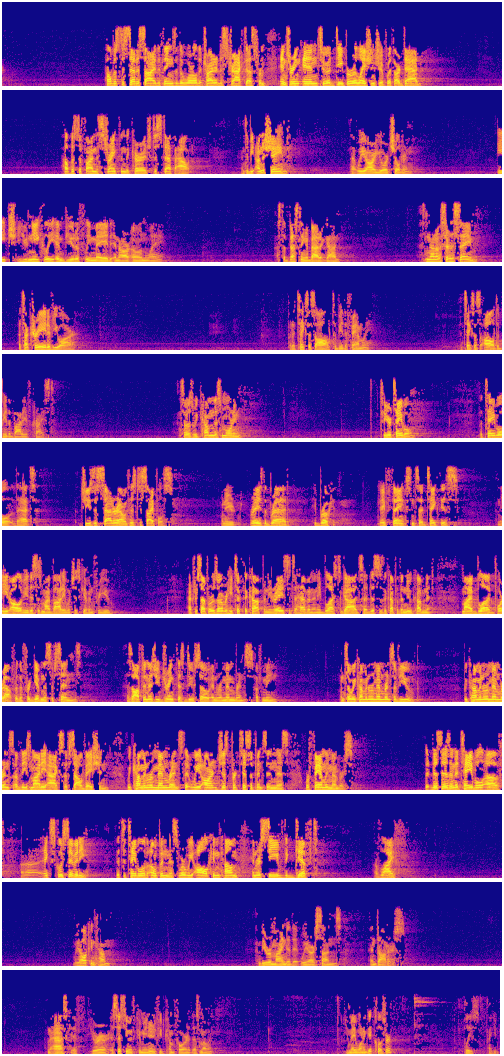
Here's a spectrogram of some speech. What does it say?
Help us to set aside the things of the world that try to distract us from entering into a deeper relationship with our dad. Help us to find the strength and the courage to step out and to be unashamed that we are your children each uniquely and beautifully made in our own way. That's the best thing about it, God. None of us are the same. That's how creative you are. But it takes us all to be the family. It takes us all to be the body of Christ. And so as we come this morning to your table, the table that Jesus sat around with his disciples. When he raised the bread, he broke it, gave thanks, and said, Take this and eat all of you. This is my body, which is given for you. After supper was over, he took the cup and he raised it to heaven and he blessed God, said, This is the cup of the new covenant, my blood poured out for the forgiveness of sins. As often as you drink this, do so in remembrance of me. And so we come in remembrance of you. We come in remembrance of these mighty acts of salvation. We come in remembrance that we aren't just participants in this, we're family members. That this isn't a table of uh, exclusivity, it's a table of openness where we all can come and receive the gift of life. We all can come and be reminded that we are sons and daughters. Going to ask if you're assisting with communion, if you'd come forward at this moment. You may want to get closer. Please. Thank you.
